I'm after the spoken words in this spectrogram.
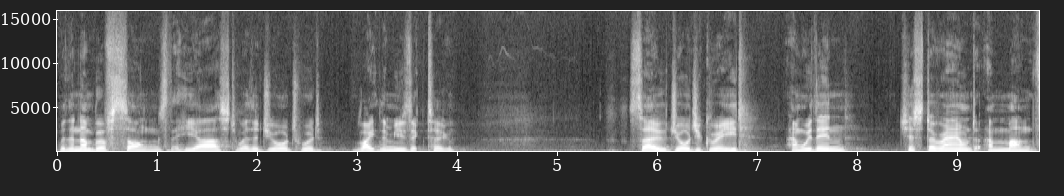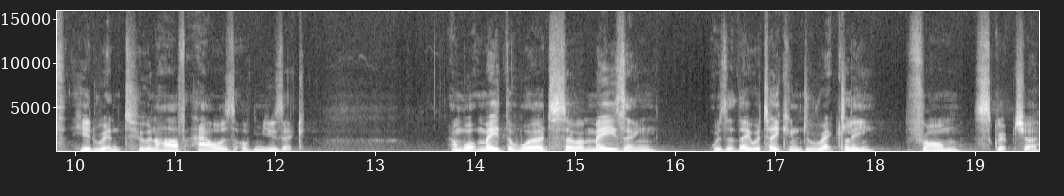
with a number of songs that he asked whether George would write the music to. So George agreed, and within just around a month, he had written two and a half hours of music. And what made the words so amazing was that they were taken directly from Scripture.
